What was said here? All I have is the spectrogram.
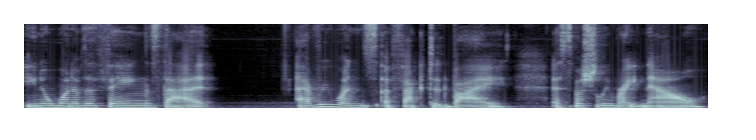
you know, one of the things that everyone's affected by, especially right now,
